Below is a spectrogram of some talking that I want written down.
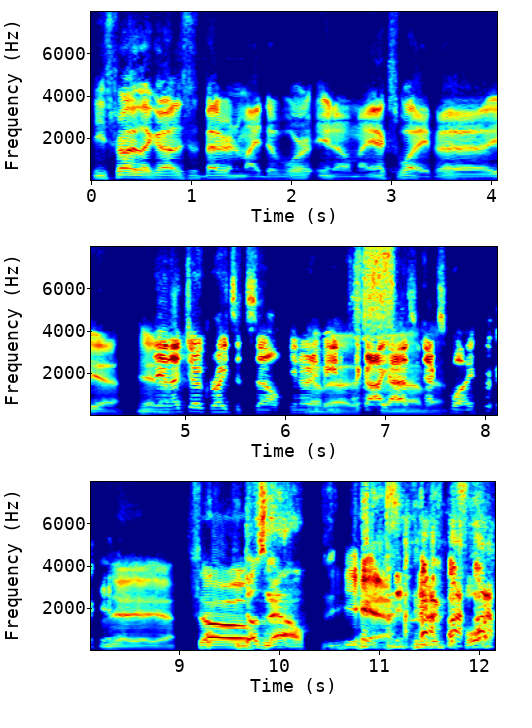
He's probably like, oh, this is better than my divorce, you know, my ex wife. Uh, yeah. You know. Yeah, that joke writes itself. You know what Yeah, I mean? man. The guy has Yeah, an ex-wife. yeah, yeah, yeah. Well, So, he does now. yeah. Even before.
